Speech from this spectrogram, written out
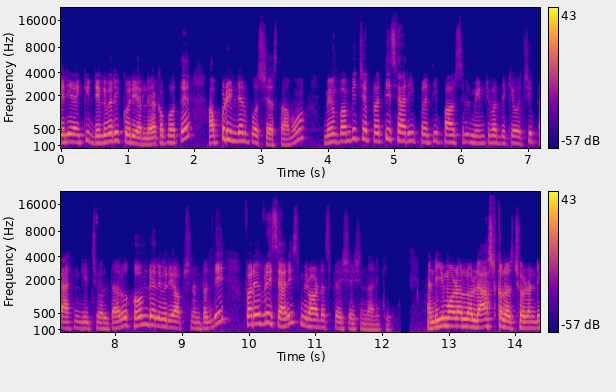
ఏరియాకి డెలివరీ కొరియర్ లేకపోతే అప్పుడు ఇండియన్ పోస్ట్ చేస్తాము. మేము పంపించే ప్రతి శారీ ప్రతి పార్సిల్ మీ ఇంటి వద్దకే వచ్చి ప్యాకింగ్ ఇచ్చి వెళ్తారు. హోమ్ డెలివరీ ఆప్షన్ ఉంటుంది. ఫర్ ఎవ్రీ శారీస్ మీరు ఆర్డర్స్ ప్లేస్ చేసిన దానికి. అండ్ ఈ మోడల్లో లాస్ట్ కలర్ చూడండి.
